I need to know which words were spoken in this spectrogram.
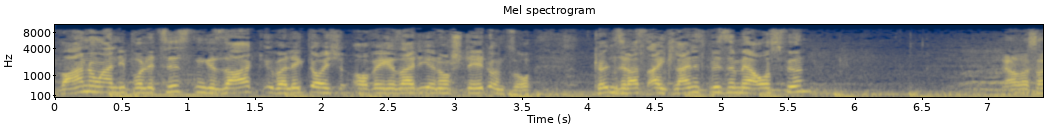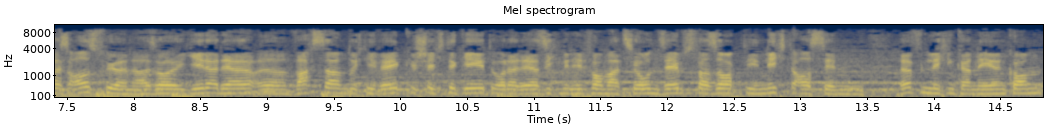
Warnung an die Polizisten gesagt, überlegt euch, auf welcher Seite ihr noch steht und so. Könnten Sie das ein kleines bisschen mehr ausführen? Ja, was heißt ausführen? Also jeder, der äh, wachsam durch die Weltgeschichte geht oder der sich mit Informationen selbst versorgt, die nicht aus den öffentlichen Kanälen kommen,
